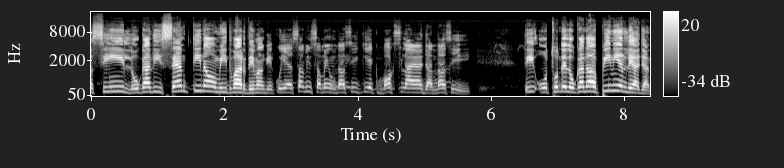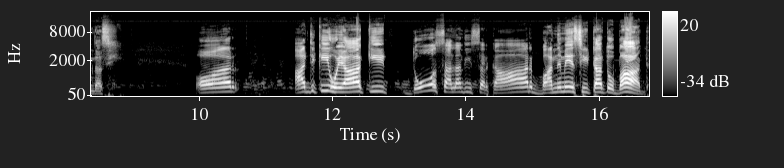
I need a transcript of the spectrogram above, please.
ਅਸੀਂ ਲੋਕਾਂ ਦੀ ਸਹਿਮਤੀ ਨਾਲ ਉਮੀਦਵਾਰ ਦੇਵਾਂਗੇ। ਕੋਈ ਐਸਾ ਵੀ ਸਮੇਂ ਹੁੰਦਾ ਸੀ ਕਿ ਇੱਕ ਬਾਕਸ ਲਾਇਆ ਜਾਂਦਾ ਸੀ ਤੇ ਉਥੋਂ ਦੇ ਲੋਕਾਂ ਦਾ opinion ਲਿਆ ਜਾਂਦਾ ਸੀ। ਔਰ ਅੱਜ ਕੀ ਹੋਇਆ ਕਿ 2 ਸਾਲਾਂ ਦੀ ਸਰਕਾਰ 92 ਸੀਟਾਂ ਤੋਂ ਬਾਅਦ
